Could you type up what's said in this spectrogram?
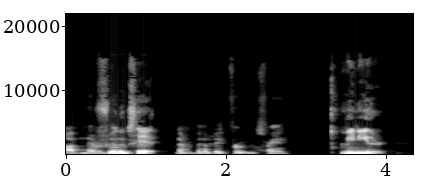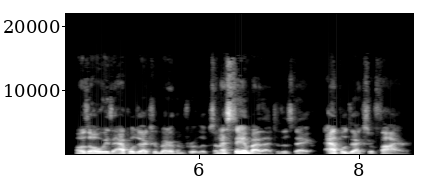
I've never Fruit been. Loops hit. Never been a big Froot Loops fan. Me neither. I was always Apple Jacks are better than Froot Loops, and I stand by that to this day. Apple Jacks are fire.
